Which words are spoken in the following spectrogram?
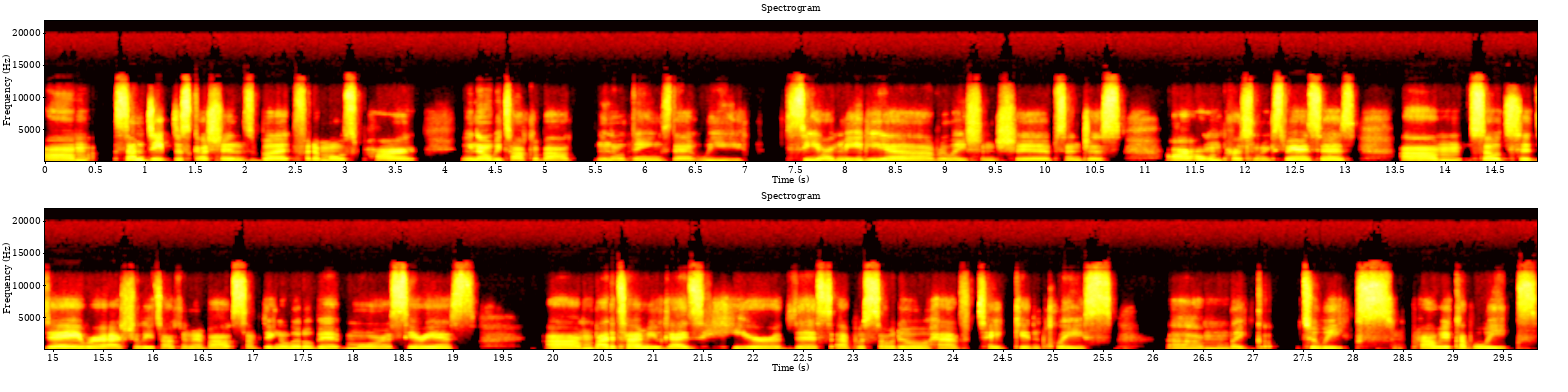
Um some deep discussions, but for the most part, you know, we talk about, you know, things that we see on media, relationships, and just our own personal experiences. Um, so today we're actually talking about something a little bit more serious. Um, by the time you guys hear this episode, it'll have taken place um, like two weeks, probably a couple weeks.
